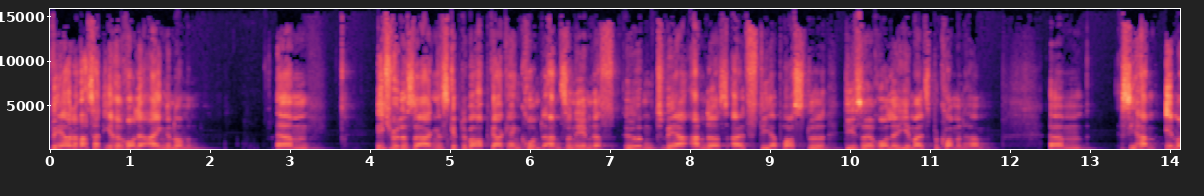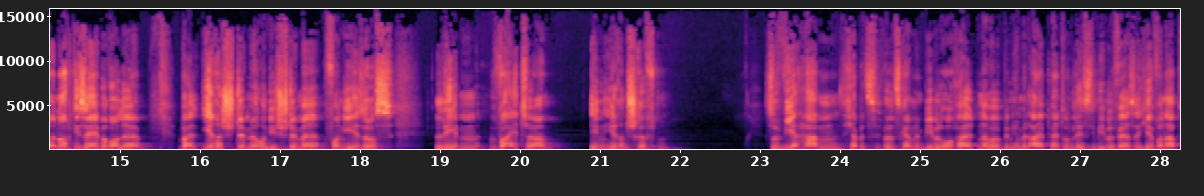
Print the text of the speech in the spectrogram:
wer oder was hat ihre Rolle eingenommen? Ähm, ich würde sagen, es gibt überhaupt gar keinen Grund anzunehmen, dass irgendwer anders als die Apostel diese Rolle jemals bekommen haben. Ähm, sie haben immer noch dieselbe Rolle, weil ihre Stimme und die Stimme von Jesus leben weiter in ihren Schriften. So, wir haben, ich habe jetzt, will jetzt gerne eine Bibel hochhalten, aber bin hier mit iPad und lese die Bibelverse hiervon ab.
